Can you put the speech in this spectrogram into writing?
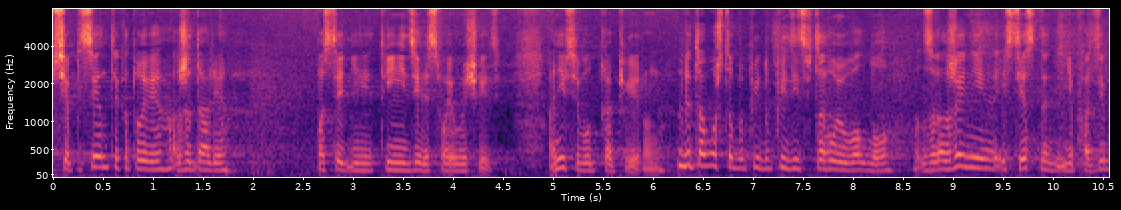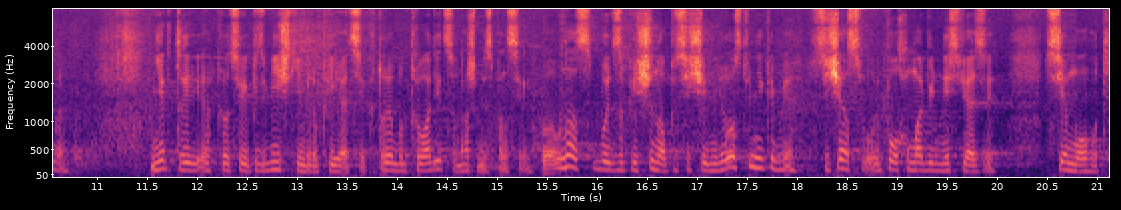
все пациенты, которые ожидали последние три недели, в свою очередь, они все будут прооперированы. Для того, чтобы предупредить вторую волну заражения, естественно, необходимы некоторые противоэпидемические мероприятия, которые будут проводиться в нашем диспансере. У нас будет запрещено посещение родственниками. Сейчас в эпоху мобильной связи все могут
